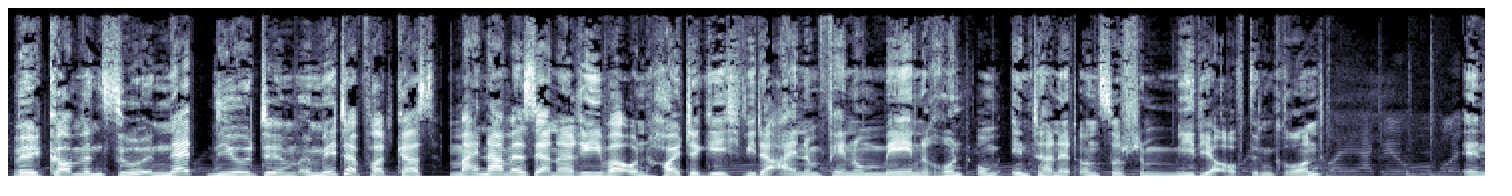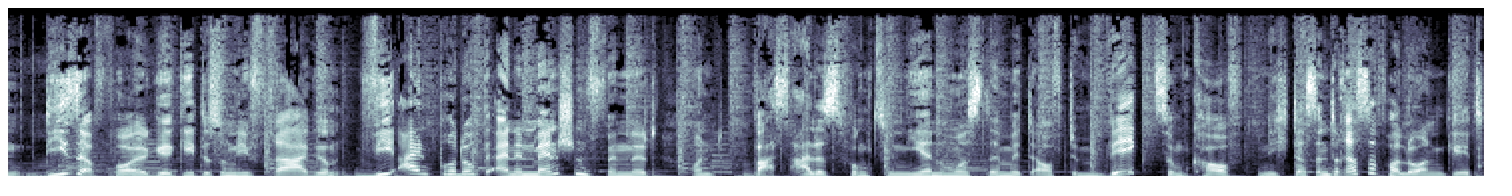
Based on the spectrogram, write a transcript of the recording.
Willkommen zu Net New, dem Meta-Podcast. Mein Name ist Jana Riva und heute gehe ich wieder einem Phänomen rund um Internet und Social Media auf den Grund. In dieser Folge geht es um die Frage, wie ein Produkt einen Menschen findet und was alles funktionieren muss, damit auf dem Weg zum Kauf nicht das Interesse verloren geht.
